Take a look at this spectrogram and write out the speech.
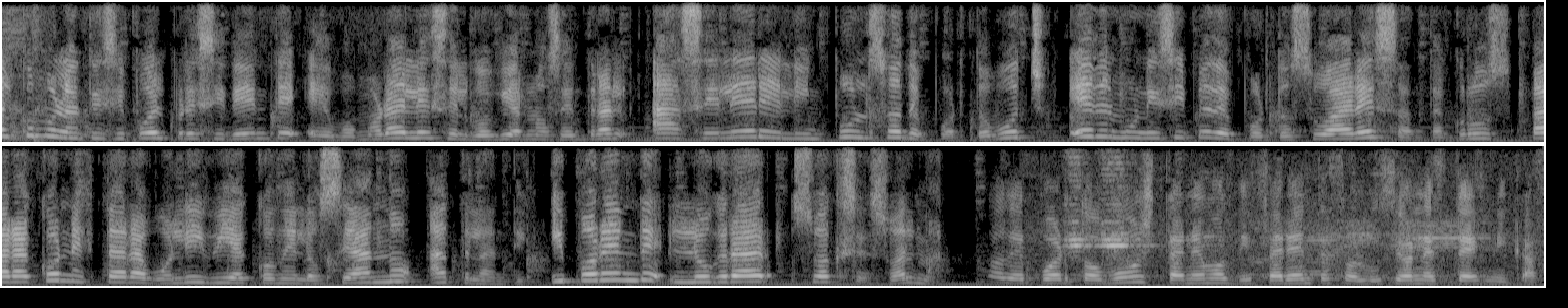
Tal como lo anticipó el presidente Evo Morales, el gobierno central acelera el impulso de Puerto Buch en el municipio de Puerto Suárez, Santa Cruz, para conectar a Bolivia con el océano Atlántico y por ende lograr su acceso al mar. De Puerto Bush tenemos diferentes soluciones técnicas.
